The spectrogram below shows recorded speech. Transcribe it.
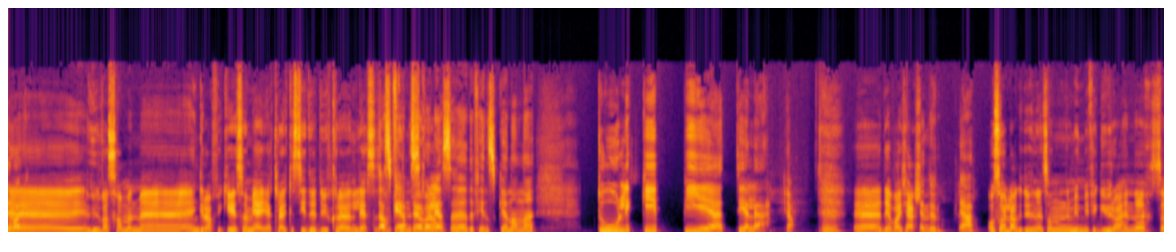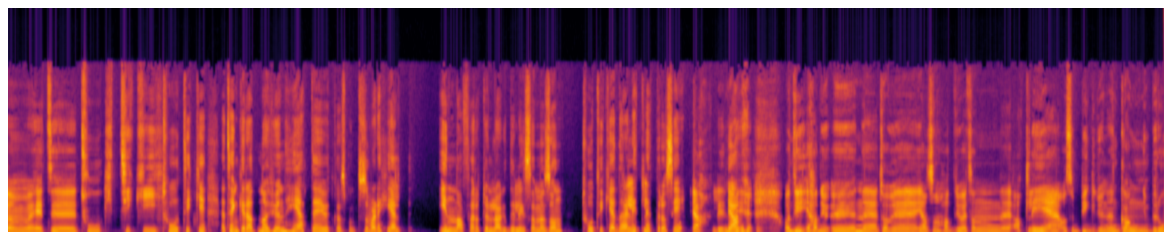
Det var hun. Eh, hun var sammen med en grafiker som jeg, jeg klarer ikke å si det, du kan lese Da sånn skal jeg prøve prøve å lese det finske navnet. Tulikki Pietiele, Eh, det var kjæresten. Ja. Og så lagde hun en sånn mummifigur av henne som het eh, Tok Tiki. To tikki. Jeg tenker at når hun het det i utgangspunktet, så var det helt innafor at hun lagde liksom en sånn to tikki. Det er litt lettere å si. Ja, litt, Ja. og de hadde jo, hun, eh, Tove Jansson hadde jo et sånn atelier, og så bygde hun en gangbro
